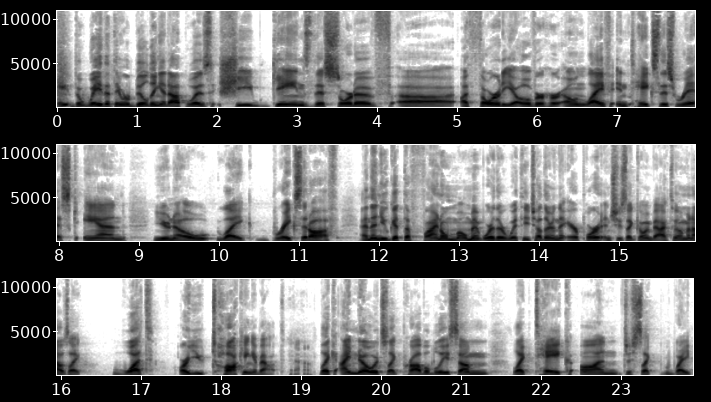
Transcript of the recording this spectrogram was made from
It- the way that they were building it up was she gains this sort of uh, authority over her own life and takes this risk and, you know, like breaks it off. And then you get the final moment where they're with each other in the airport and she's like going back to him. And I was like, what are you talking about? Like, I know it's like probably some like take on just like white,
